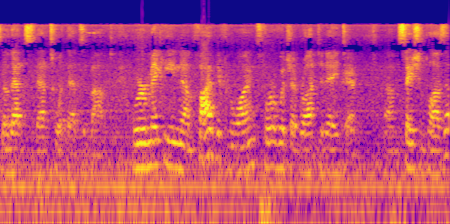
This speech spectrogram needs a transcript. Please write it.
So that's that's what that's about. We're making um, five different wines, four of which I brought today to um, Station Plaza.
